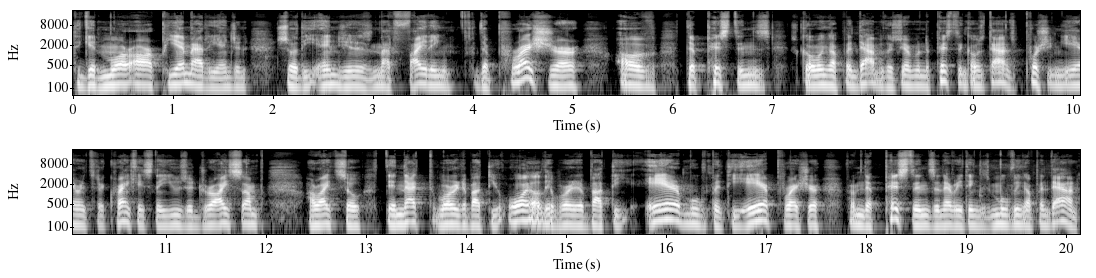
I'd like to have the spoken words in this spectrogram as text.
to get more RPM out of the engine so the engine is not fighting the pressure of the pistons going up and down because when the piston goes down, it's pushing the air into the crankcase. And they use a dry sump. All right, so they're not worried about the oil; they're worried about the air movement, the air pressure from the pistons, and everything's moving up and down.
